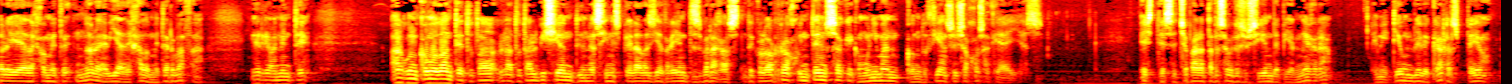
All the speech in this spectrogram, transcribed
había, dejado meter, no le había dejado meter baza y realmente algo incómodo ante total, la total visión de unas inesperadas y atrayentes bragas de color rojo intenso que como un imán conducían sus ojos hacia ellas. Este se echó para atrás sobre su sillón de piel negra, emitió un leve carraspeo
